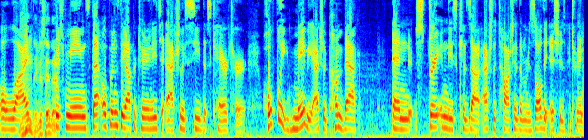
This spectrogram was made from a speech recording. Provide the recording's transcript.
alive. Mhm, they just said that. which means that opens the opportunity to actually see this character. Hopefully, maybe actually come back and straighten these kids out. Actually, talk to them, resolve the issues between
